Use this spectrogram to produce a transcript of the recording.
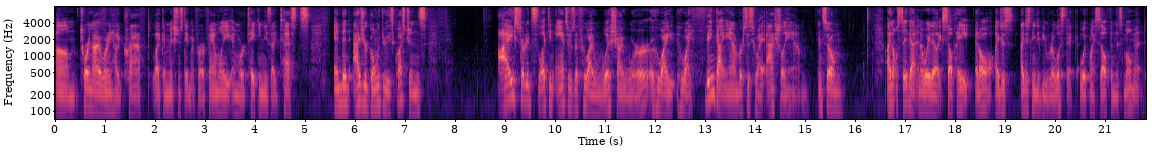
um, Tori and I are learning how to craft like a mission statement for our family, and we're taking these like tests. And then as you're going through these questions, I started selecting answers of who I wish I were, or who I who I think I am versus who I actually am. And so I don't say that in a way to like self-hate at all. I just I just need to be realistic with myself in this moment.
